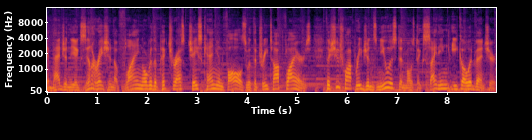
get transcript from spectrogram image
Imagine the exhilaration of flying over the picturesque Chase Canyon Falls with the Treetop Flyers, the Shuswap region's newest and most exciting eco adventure.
